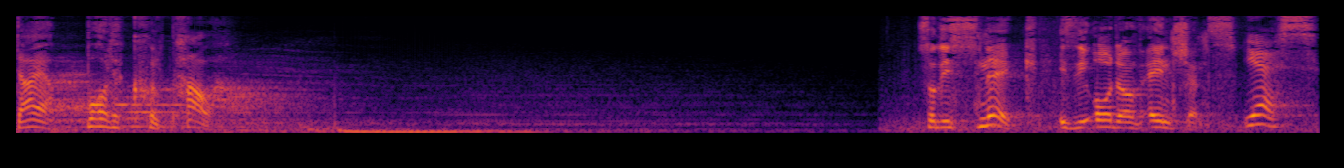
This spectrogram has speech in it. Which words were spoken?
diabolical power. So the snake is the Order of Ancients. Yes,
